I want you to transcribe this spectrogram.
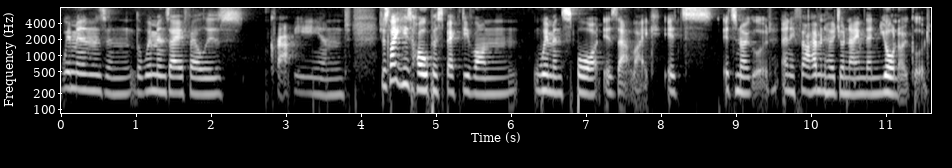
women's and the women's AFL is crappy, and just like his whole perspective on women's sport is that like it's it's no good. And if I haven't heard your name, then you're no good.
